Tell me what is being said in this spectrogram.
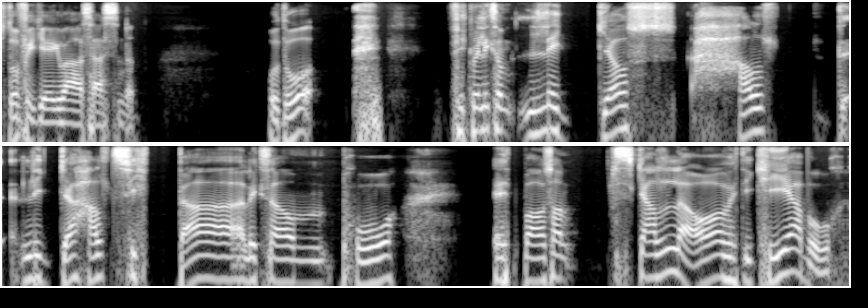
Så da fikk jeg være assassinen. Og da fikk vi liksom legge oss halvt Ligge halvt sitte liksom på et bare sånn skallet av et Ikea-bord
